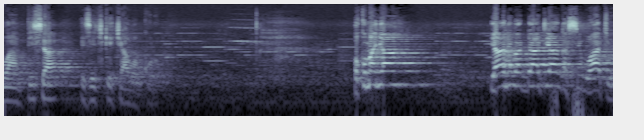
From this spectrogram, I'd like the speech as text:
wa mpisa ezekika ekyawaggulu okumanya yandibadde atya nga si bwatyo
